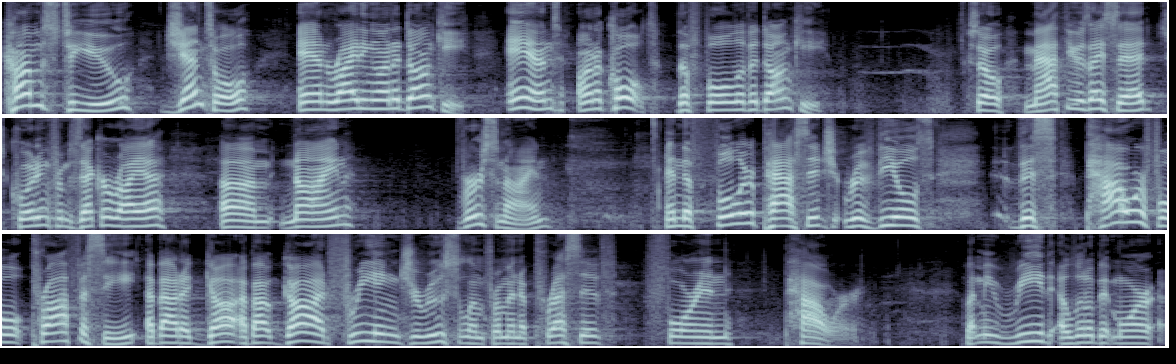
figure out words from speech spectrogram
comes to you gentle and riding on a donkey and on a colt, the foal of a donkey. So, Matthew, as I said, is quoting from Zechariah um, 9, verse 9. And the fuller passage reveals this powerful prophecy about, a God, about God freeing Jerusalem from an oppressive foreign power. Let me read a little bit more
